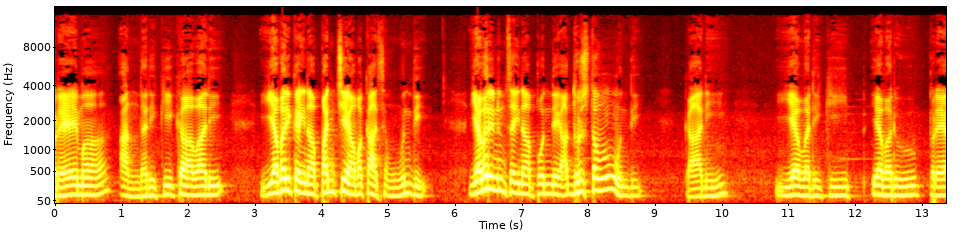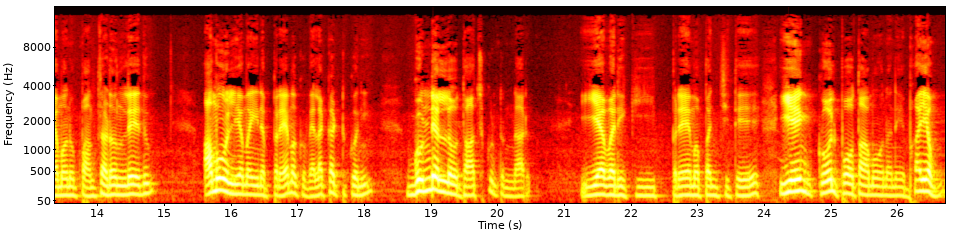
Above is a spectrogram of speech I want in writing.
ప్రేమ అందరికీ కావాలి. ఎవరికైనా పంచే అవకాశం ఉంది. ఎవరి నుంచైనా పొందే అదృష్టము ఉంది. కానీ ఎవరికి ఎవరు ప్రేమను పంచడం లేదు. అమూల్యమైన ప్రేమకు వెలకట్టుకొని గుండెల్లో దాచుకుంటున్నారు. ఎవరికి ప్రేమ పంచితే ఏం కోల్పోతామోననే భయం.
